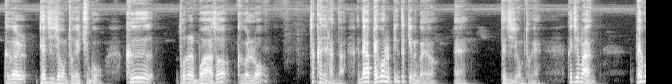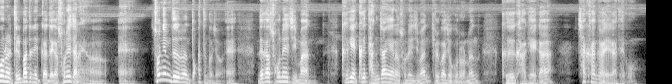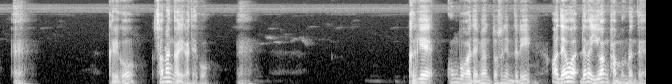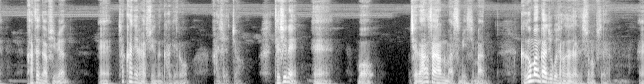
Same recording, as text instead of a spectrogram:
그걸 돼지 저금통에 주고 그 돈을 모아서 그걸로 착한 일을 한다. 내가 100원을 삥 뜯기는 거예요. 예. 돼지 저금통에. 그지만 100원을 덜 받으니까 내가 손해잖아요. 예. 손님들은 똑같은 거죠. 예. 내가 손해지만 그게 그 당장에는 손해지만 결과적으로는 그 가게가 착한 가게가 되고 예. 그리고 선한 가게가 되고 예. 그게 홍보가 되면 또 손님들이 어, 내가 내가 이왕 밥 먹는데 같은 값이면 예, 착한 일을 할 수 있는 가게로 가시겠죠. 대신에 예, 뭐 제가 항상 하는 말씀이지만 그것만 가지고 장사 잘 될 수는 없어요. 예.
